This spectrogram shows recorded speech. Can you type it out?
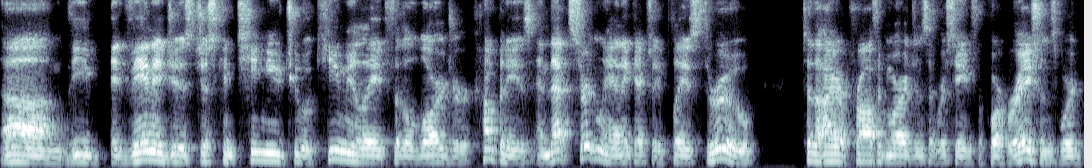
the advantages just continue to accumulate for the larger companies. And that certainly, I think, actually plays through to the higher profit margins that we're seeing for corporations. We're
